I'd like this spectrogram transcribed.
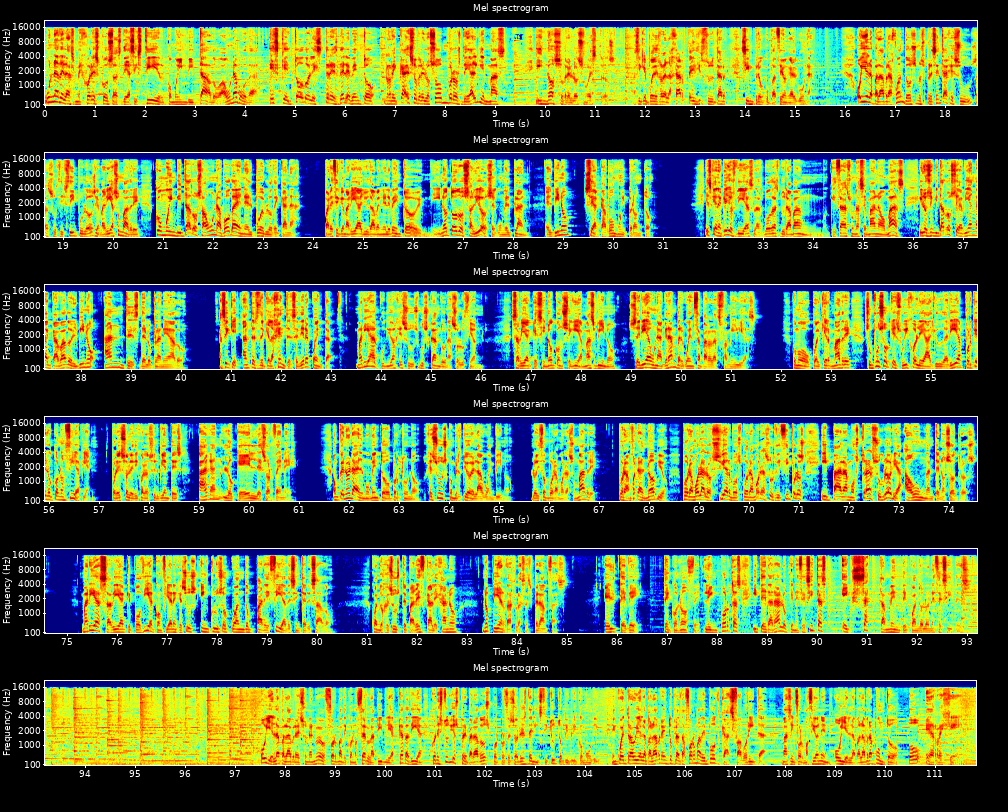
Una de las mejores cosas de asistir como invitado a una boda es que todo el estrés del evento recae sobre los hombros de alguien más y no sobre los nuestros. Así que puedes relajarte y disfrutar sin preocupación alguna. Hoy en la palabra Juan 2 nos presenta a Jesús, a sus discípulos y a María su madre como invitados a una boda en el pueblo de Caná. Parece que María ayudaba en el evento y no todo salió según el plan. El vino se acabó muy pronto. Y es que en aquellos días las bodas duraban quizás una semana o más, y los invitados se habían acabado el vino antes de lo planeado. Así que, antes de que la gente se diera cuenta, María acudió a Jesús buscando una solución. Sabía que si no conseguía más vino, sería una gran vergüenza para las familias. Como cualquier madre, supuso que su hijo le ayudaría porque lo conocía bien. Por eso le dijo a los sirvientes, hagan lo que Él les ordene. Aunque no era el momento oportuno, Jesús convirtió el agua en vino. Lo hizo por amor a su madre, por amor al novio, por amor a los siervos, por amor a sus discípulos y para mostrar su gloria aún ante nosotros. María sabía que podía confiar en Jesús incluso cuando parecía desinteresado. Cuando Jesús te parezca lejano, no pierdas las esperanzas. Él te ve, te conoce, le importas y te dará lo que necesitas exactamente cuando lo necesites. Hoy en la Palabra es una nueva forma de conocer la Biblia cada día con estudios preparados por profesores del Instituto Bíblico Moody. Encuentra Hoy en la Palabra en tu plataforma de podcast favorita. Más información en hoyenlapalabra.org.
